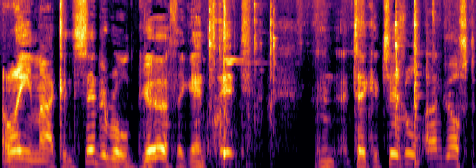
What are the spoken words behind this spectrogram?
lean my considerable girth against it and take a chisel and just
